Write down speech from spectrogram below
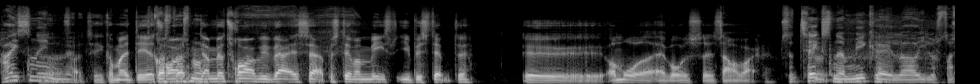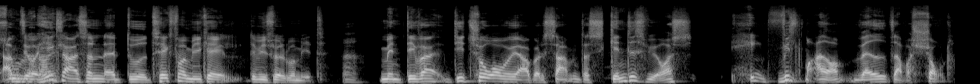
Har I sådan en... øh, Det kommer af det. Jeg tror, jamen, jeg tror, at vi hver især bestemmer mest i bestemte øh, områder af vores øh, samarbejde. Så teksten er Michael og illustrationen Jamen, det var helt klart sådan, at du ved, teksten var Michael, det visuelle var mit. Ja. Men det var de to år, hvor vi arbejdede sammen, der skændtes vi også helt vildt meget om, hvad der var sjovt.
